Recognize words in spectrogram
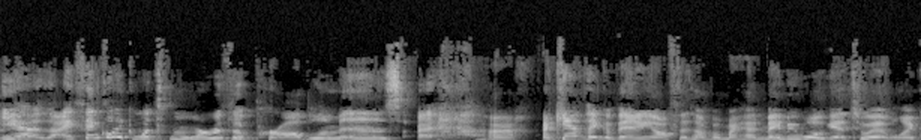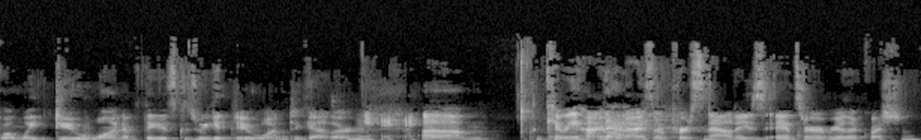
Yeah, I think like what's more the problem is uh, I can't think of any off the top of my head. Maybe we'll get to it like when we do one of these because we can do one together. Um, Can we hybridize our personalities? Answer every other question.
